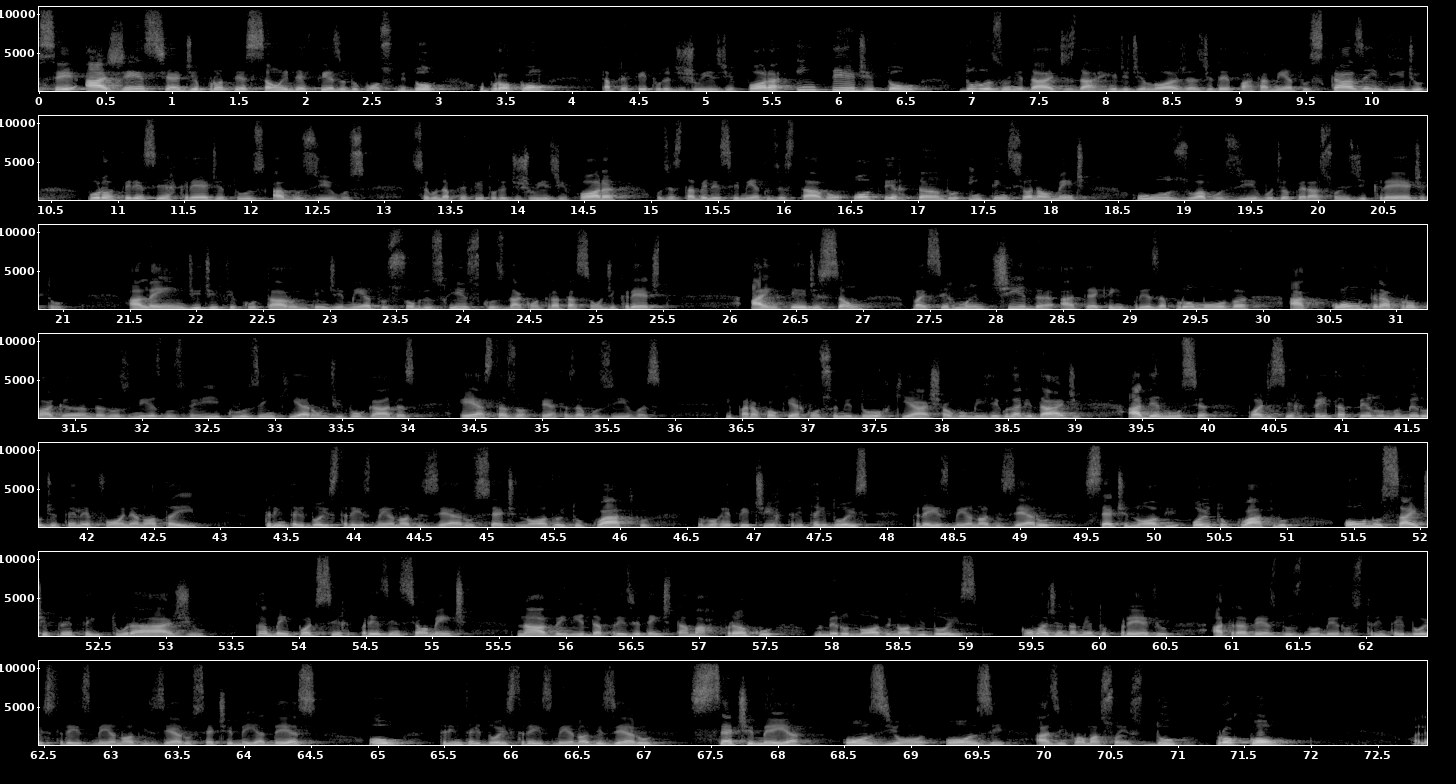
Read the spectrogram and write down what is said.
Você, Agência de Proteção e Defesa do Consumidor, o PROCON, da Prefeitura de Juiz de Fora, interditou duas unidades da rede de lojas de departamentos Casa e Vídeo por oferecer créditos abusivos. Segundo a Prefeitura de Juiz de Fora, os estabelecimentos estavam ofertando intencionalmente o uso abusivo de operações de crédito. Além de dificultar o entendimento sobre os riscos da contratação de crédito, a interdição vai ser mantida até que a empresa promova a contrapropaganda nos mesmos veículos em que eram divulgadas estas ofertas abusivas. E para qualquer consumidor que ache alguma irregularidade, a denúncia pode ser feita pelo número de telefone, anota aí, 3236907984. Eu vou repetir, 32 3690 7984 ou no site Prefeitura Ágil. Também pode ser presencialmente na Avenida Presidente Tamar Franco, número 992, com agendamento prévio através dos números 32 3690 7610 ou 32 3690 7611, as informações do PROCON.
